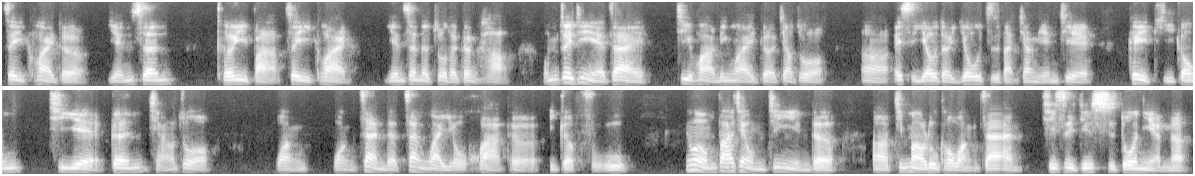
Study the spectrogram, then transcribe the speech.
这一块的延伸，可以把这一块延伸的做得更好。我们最近也在计划另外一个叫做呃 SEO 的优质反向连接，可以提供企业跟想要做网网站的站外优化的一个服务，因为我们发现我们经营的。啊，经贸入口网站其实已经十多年了，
